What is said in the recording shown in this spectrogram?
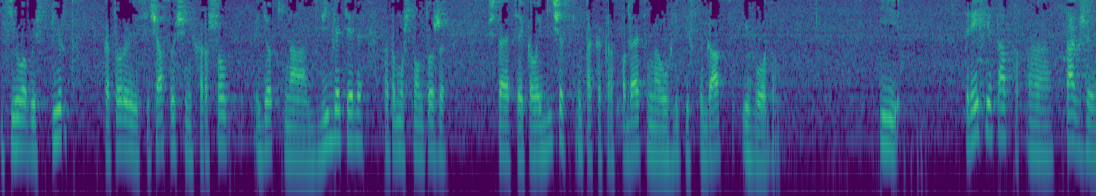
этиловый спирт, который сейчас очень хорошо идет на двигатели, потому что он тоже считается экологическим, так как распадается на углекислый газ и воду. И третий этап э, также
